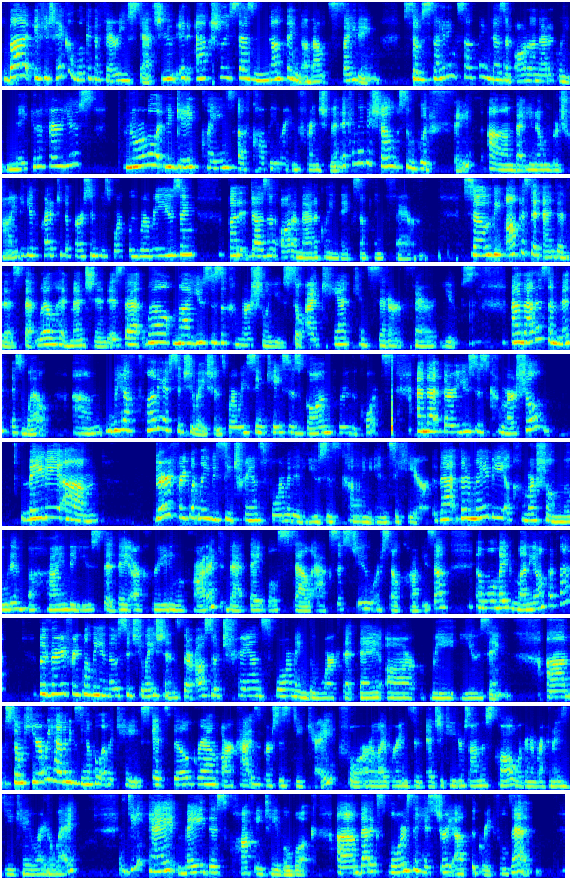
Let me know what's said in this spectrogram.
But if you take a look at the fair use statute, it actually says nothing about citing. So citing something doesn't automatically make it a fair use nor will it negate claims of copyright infringement. It can maybe show some good faith um, that, you know, we were trying to give credit to the person whose work we were reusing, but it doesn't automatically make something fair. So the opposite end of this that Lil had mentioned is that, well, my use is a commercial use, so I can't consider fair use. And that is a myth as well. Um, we have plenty of situations where we've seen cases gone through the courts and that their use is commercial maybe um, very frequently we see transformative uses coming into here, that there may be a commercial motive behind the use that they are creating a product that they will sell access to or sell copies of and will make money off of that. But very frequently in those situations, they're also transforming the work that they are reusing. Um, so here we have an example of a case. It's Bill Graham Archives versus DK. For our librarians and educators on this call, we're gonna recognize DK right away. DK made this coffee table book um, that explores the history of the Grateful Dead.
